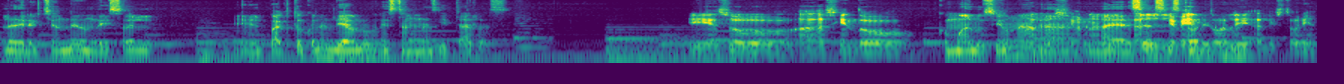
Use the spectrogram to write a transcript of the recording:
la dirección de donde hizo el, el pacto con el diablo, están unas guitarras. Y eso haciendo como alusión a, alusión al, evento, a la, historia.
